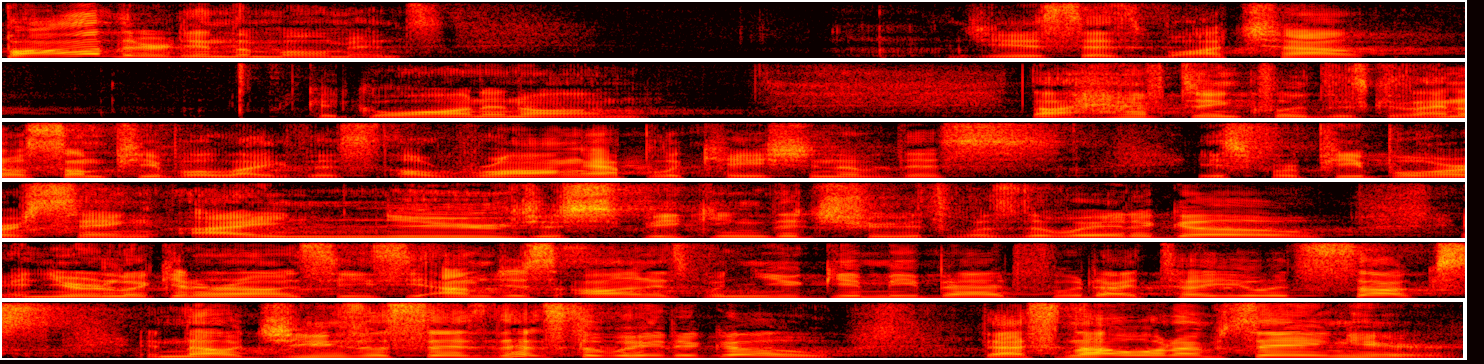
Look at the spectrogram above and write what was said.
bothered in the moment. Jesus says, Watch out. I could go on and on. Now, I have to include this because I know some people like this. A wrong application of this is for people who are saying, I knew just speaking the truth was the way to go. And you're looking around see, see, I'm just honest. When you give me bad food, I tell you it sucks. And now Jesus says that's the way to go. That's not what I'm saying here.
